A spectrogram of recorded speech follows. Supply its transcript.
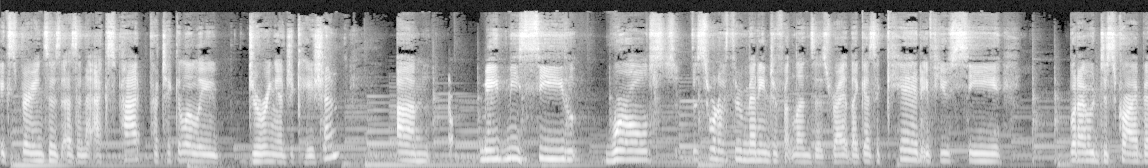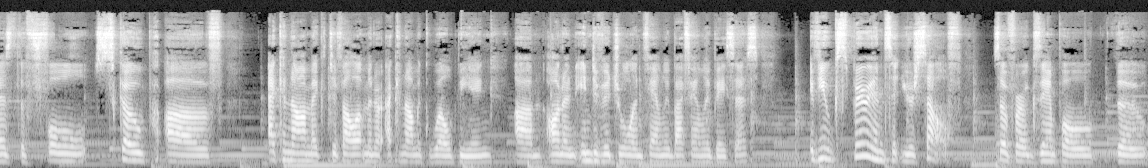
experiences as an expat, particularly during education, um, made me see world sort of through many different lenses, right? Like as a kid, if you see what I would describe as the full scope of economic development or economic well being um, on an individual and family by family basis, if you experience it yourself. So, for example, the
